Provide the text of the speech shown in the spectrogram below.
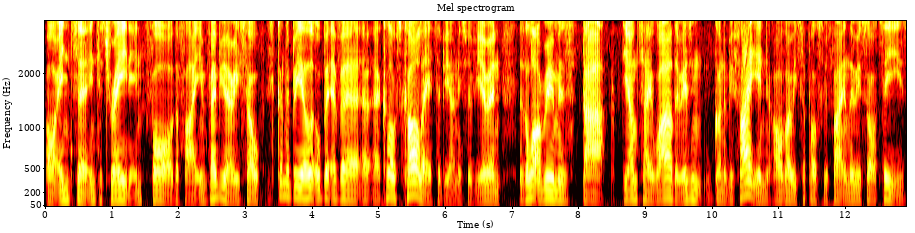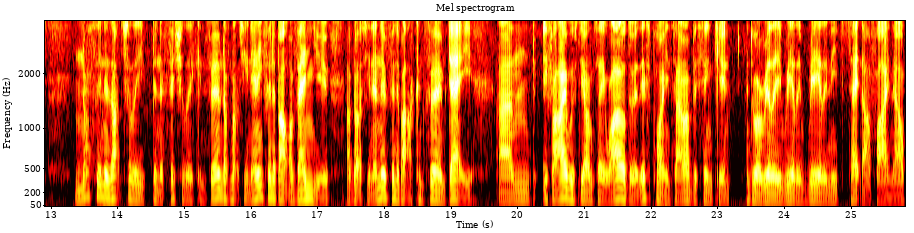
or into into training for the fight in February. So it's going to be a little bit of a, a, a close call here, to be honest with you. And there's a lot of rumours that Deontay Wilder isn't going to be fighting, although he's supposed to be fighting Luis Ortiz nothing has actually been officially confirmed. I've not seen anything about a venue. I've not seen anything about a confirmed date. And if I was Deontay Wilder at this point in time, I'd be thinking, do I really, really, really need to take that fight now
